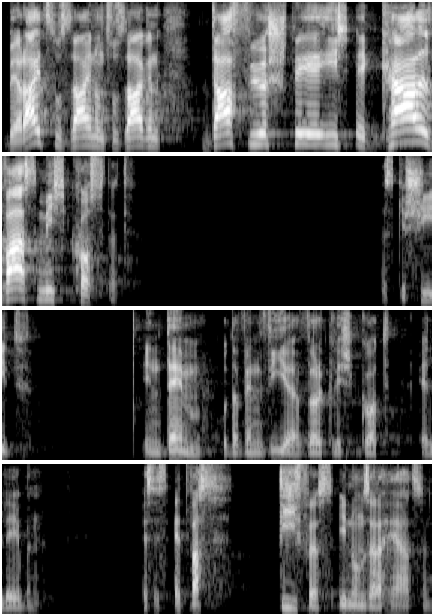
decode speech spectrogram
Bereit zu sein und zu sagen, dafür stehe ich, egal was mich kostet. Das geschieht in dem oder wenn wir wirklich Gott erleben. Es ist etwas Tiefes in unsere Herzen.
